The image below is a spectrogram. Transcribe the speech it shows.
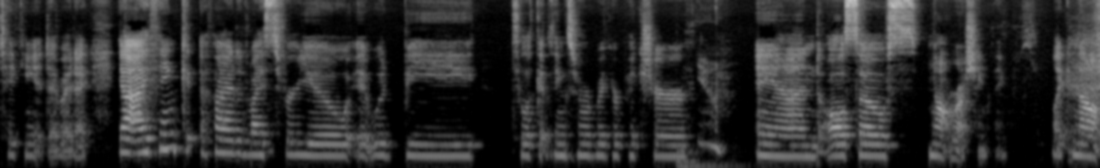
Taking it day by day. Yeah, I think if I had advice for you, it would be to look at things from a bigger picture Yeah. and also not rushing things. Like not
